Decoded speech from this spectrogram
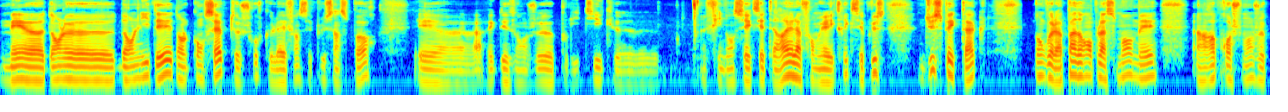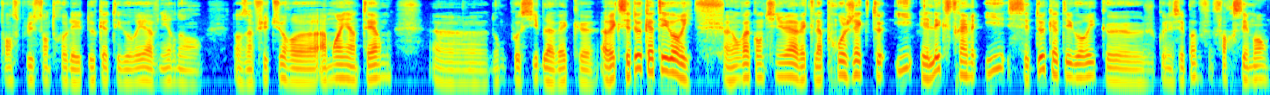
mais euh, dans le dans l'idée, dans le concept, je trouve que la F1 c'est plus un sport et euh, avec des enjeux politiques financier, etc. Et la formule électrique, c'est plus du spectacle. Donc voilà, pas de remplacement, mais un rapprochement, je pense, plus entre les deux catégories à venir dans, dans un futur euh, à moyen terme, euh, donc possible avec euh, avec ces deux catégories. on va continuer avec la Project I et l'Extreme I, ces deux catégories que je connaissais pas forcément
